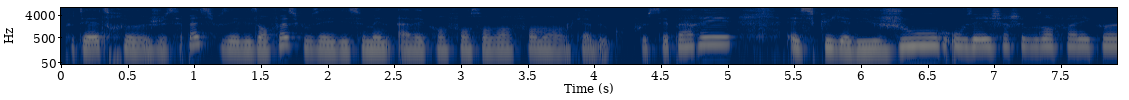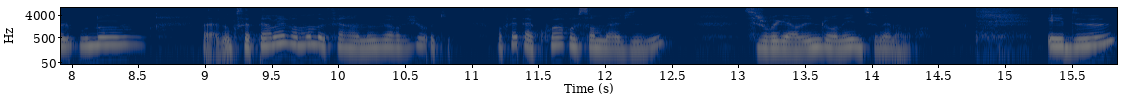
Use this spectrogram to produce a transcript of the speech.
Peut-être, euh, je ne sais pas si vous avez des enfants, est-ce que vous avez des semaines avec enfants, sans enfants dans le cas de couples séparés? Est-ce qu'il y a des jours où vous allez chercher vos enfants à l'école ou non? Voilà, donc ça permet vraiment de faire un overview, ok. En fait, à quoi ressemble ma vie si je regarde une journée, une semaine, un mois? Et de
